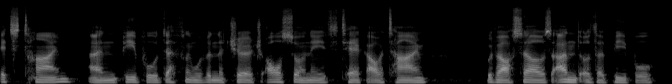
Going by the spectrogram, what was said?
its time, and people definitely within the church also need to take our time with ourselves and other people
